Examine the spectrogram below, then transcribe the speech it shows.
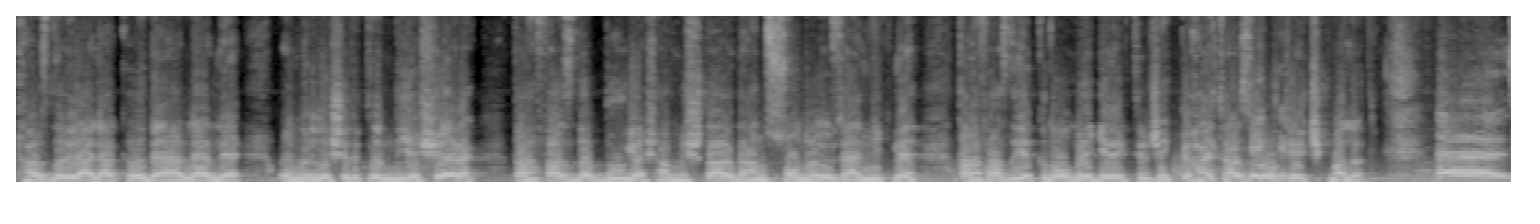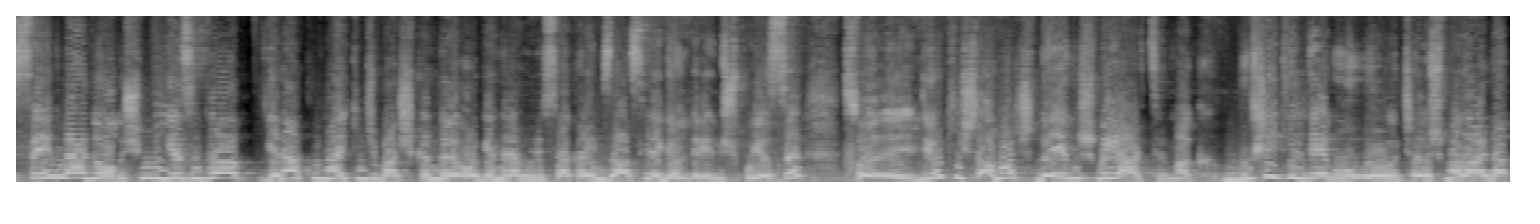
tarzlarıyla alakalı değerlerle onların yaşadıklarını yaşayarak daha fazla bu yaşanmışlardan sonra özellikle daha fazla yakın olmayı gerektirecek bir hal tarzları Peki. ortaya çıkmalı. Ee, Sayın Merdoğlu şimdi yazıda Genelkurmay 2. Başkanı Orgeneral Hulusi Akar imzasıyla gönderilmiş bu yazı. So- e, diyor ki işte amaç dayanışmayı artırmak. Bu şekilde bu e, çalışmalarla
